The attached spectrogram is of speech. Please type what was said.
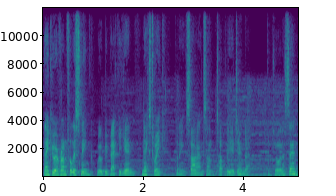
Thank you everyone for listening. We'll be back again next week, putting science on top of the agenda. Join us then.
